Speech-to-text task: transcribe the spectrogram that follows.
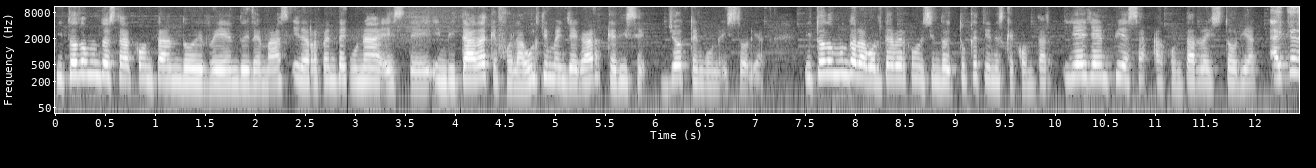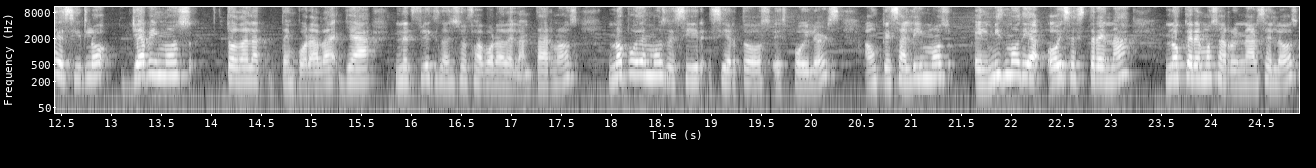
Y todo el mundo está contando y riendo y demás. Y de repente una este, invitada, que fue la última en llegar, que dice, yo tengo una historia. Y todo el mundo la voltea a ver como diciendo, ¿tú qué tienes que contar? Y ella empieza a contar la historia. Hay que decirlo, ya vimos toda la temporada, ya Netflix nos hizo el favor de adelantarnos. No podemos decir ciertos spoilers, aunque salimos el mismo día, hoy se estrena, no queremos arruinárselos,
